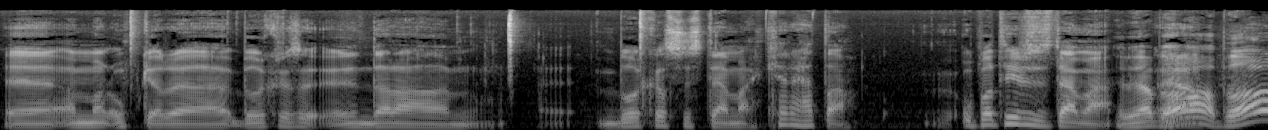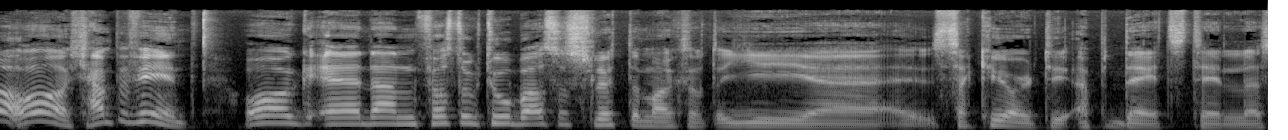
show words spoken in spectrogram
Uh, Man oppgraderer brukersystemet Hva er det heter Operativsystemet. Ja, bra, bra. Å, kjempefint! Og eh, den 1. oktober så slutter Microsoft å gi eh, security updates til eh,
